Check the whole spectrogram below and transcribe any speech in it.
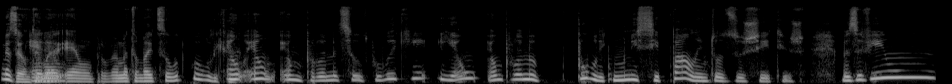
Mas é um, tema, é um problema também de saúde pública. É um, é um, é um problema de saúde pública e, e é, um, é um problema público, municipal em todos os sítios. Mas havia um,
